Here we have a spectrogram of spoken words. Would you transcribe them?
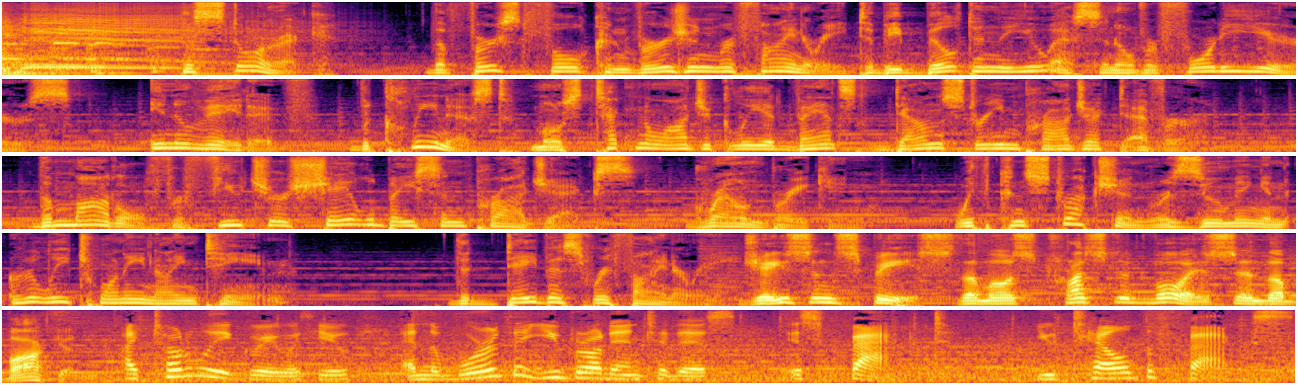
Historic. The first full conversion refinery to be built in the U.S. in over 40 years. Innovative. The cleanest, most technologically advanced downstream project ever. The model for future shale basin projects. Groundbreaking. With construction resuming in early 2019. The Davis Refinery. Jason Spiess, the most trusted voice in the Bakken. I totally agree with you. And the word that you brought into this is fact. You tell the facts,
